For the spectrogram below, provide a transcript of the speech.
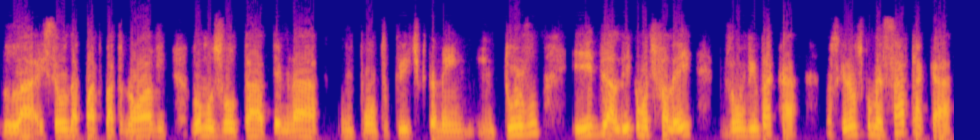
lá estamos na 449, vamos voltar a terminar um ponto crítico também em Turvo, e dali, como eu te falei, vão vir para cá. Nós queremos começar a atacar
